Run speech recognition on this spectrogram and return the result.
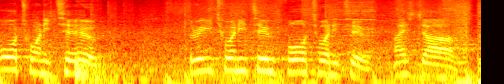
422. 322, 422. Nice job.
